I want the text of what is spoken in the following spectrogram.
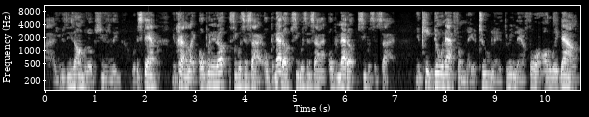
I use these envelopes usually with a stamp. You kind of like open it up, see what's inside. Open that up, see what's inside. Open that up, see what's inside. You keep doing that from layer two, layer three, layer four, all the way down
